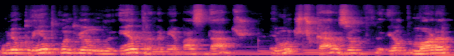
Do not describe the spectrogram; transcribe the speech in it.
o meu cliente, quando ele entra na minha base de dados, em muitos dos casos ele, ele demora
